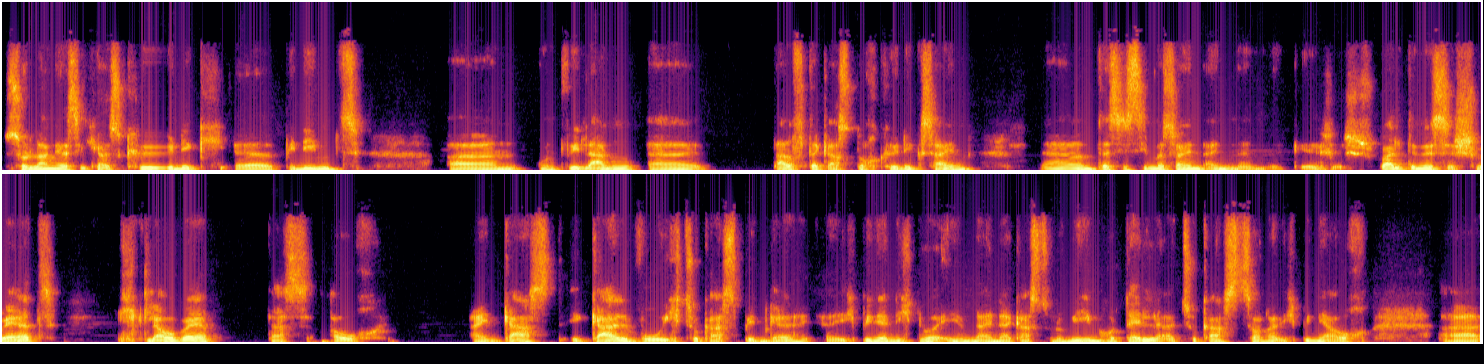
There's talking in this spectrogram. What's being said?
solange er sich als König äh, benimmt. Ähm, und wie lang äh, darf der Gast noch König sein? Äh, das ist immer so ein, ein, ein gespaltenes Schwert. Ich glaube, dass auch ein Gast, egal wo ich zu Gast bin, gell? ich bin ja nicht nur in einer Gastronomie, im Hotel äh, zu Gast, sondern ich bin ja auch äh,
